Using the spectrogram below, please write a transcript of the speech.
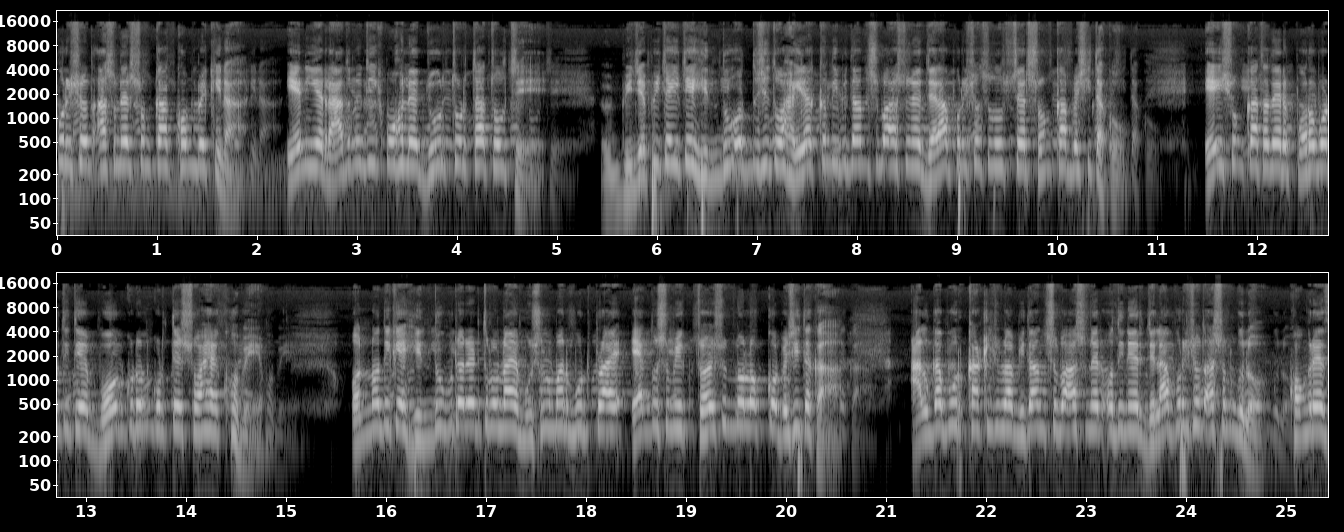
পরিষদ আসনের সংখ্যা কমবে কিনা, এ নিয়ে রাজনৈতিক মহলে জোর চর্চা চলছে। বিজেপি চাইছে হিন্দু অধ্যুষিত হাইলাকান্দি বিধানসভা আসনে জেলা পরিষদ সদস্যের সংখ্যা বেশি থাকুক। এই সংখ্যা তাদের পরবর্তীতে ভোট গ্রহণ করতে সহায়ক হবে। অন্যদিকে হিন্দু ভোটারের তুলনায় মুসলমান ভোট প্রায় এক দশমিক ছয় শূন্য লক্ষ বেশি থাকা। আলগাপুর কাটলিজোড়া বিধানসভা আসনের অধীনের জেলা পরিষদ আসনগুলো কংগ্রেস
